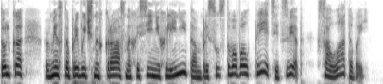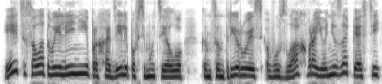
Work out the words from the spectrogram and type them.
Только вместо привычных красных и синих линий там присутствовал третий цвет — салатовый. Эти салатовые линии проходили по всему телу, концентрируясь в узлах в районе запястий,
